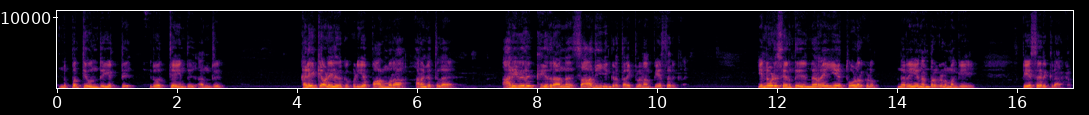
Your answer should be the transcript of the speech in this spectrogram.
முப்பத்தி ஒன்று எட்டு இருபத்தி ஐந்து அன்று கலைக்கவலையில் இருக்கக்கூடிய பால்மரா அரங்கத்தில் அறிவியலுக்கு எதிரான சாதி என்கிற தலைப்பில் நான் பேச இருக்கிறேன். என்னோடு சேர்ந்து நிறைய தோழர்களும் நிறைய நண்பர்களும் அங்கே பேச இருக்கிறார்கள்.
